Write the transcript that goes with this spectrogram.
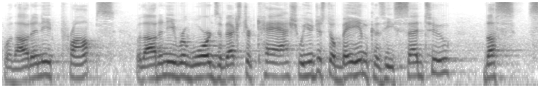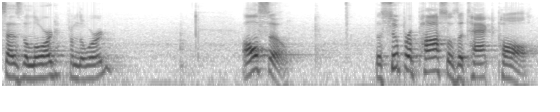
without any prompts, without any rewards of extra cash? Will you just obey him because he said to? Thus says the Lord from the word. Also, the super apostles attacked Paul.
